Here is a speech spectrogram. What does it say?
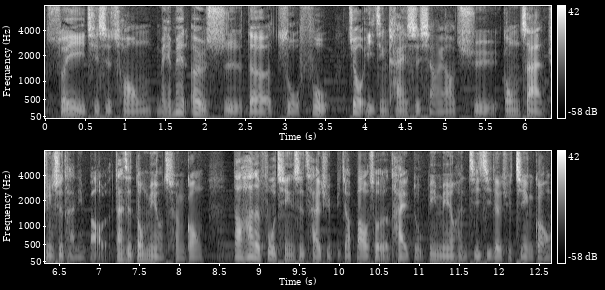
所以其实从美美二世的祖父就已经开始想要去攻占君士坦丁堡了，但是都没有成功。到他的父亲是采取比较保守的态度，并没有很积极的去进攻。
